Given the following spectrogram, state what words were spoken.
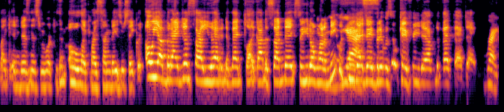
Like in business, we work with them. Oh, like my Sundays are sacred. Oh yeah, but I just saw you had an event like on a Sunday, so you don't want to meet with me that day. But it was okay for you to have an event that day. Right.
